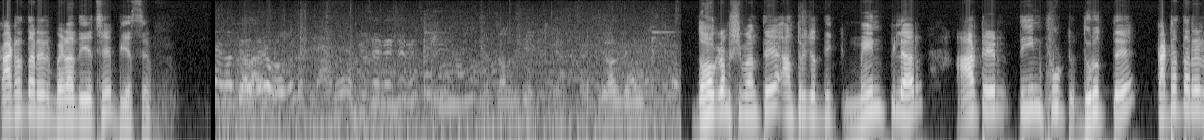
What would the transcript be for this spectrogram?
কাটাতারের বেড়া দিয়েছে বিএসএফ। দহগ্রাম সীমান্তে আন্তর্জাতিক মেইন পিলার আটের তিন ফুট দূরত্বে কাটাতারের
